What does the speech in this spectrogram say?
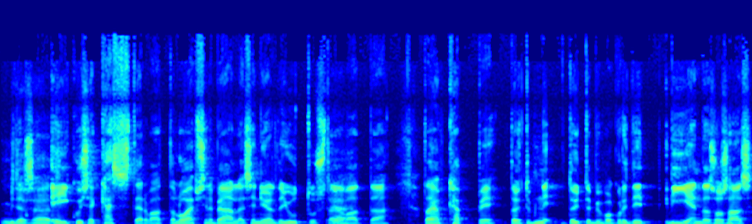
mida sa ajad? ei, kui see caster, vaata, loeb sinna peale, see nii-öelda jutustaja Jah. vaata, ta ajab käppi, ta ütleb, ta ütleb juba kuradi viiendas osas,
